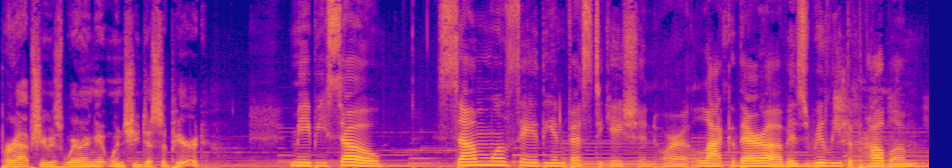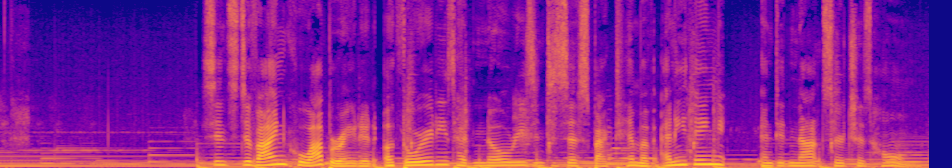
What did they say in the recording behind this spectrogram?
Perhaps she was wearing it when she disappeared. Maybe so. Some will say the investigation, or lack thereof, is really the problem since Divine cooperated, authorities had no reason to suspect him of anything and did not search his home.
